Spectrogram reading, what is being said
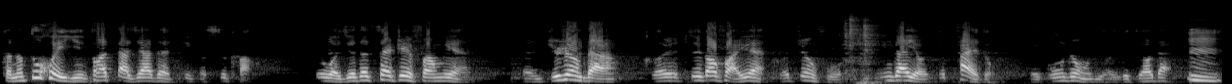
可能都会引发大家的这个思考，所以我觉得在这方面，嗯，执政党和最高法院和政府应该有一个态度，给公众有一个交代。嗯，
